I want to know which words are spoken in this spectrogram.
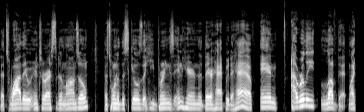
That's why they were interested in Lonzo. That's one of the skills that he brings in here and that they're happy to have. And I really love that. Like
